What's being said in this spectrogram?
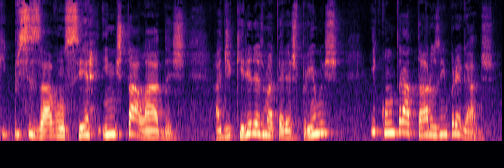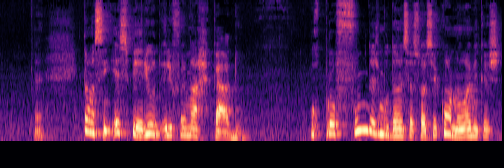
que precisavam ser instaladas, adquirir as matérias-primas e contratar os empregados. Né? Então, assim, esse período ele foi marcado por profundas mudanças socioeconômicas,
